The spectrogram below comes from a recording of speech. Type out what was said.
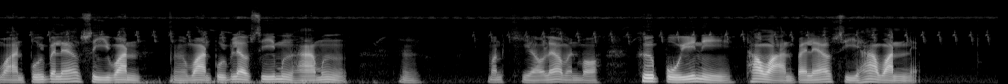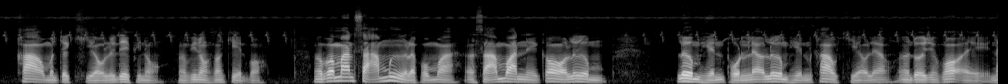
หวานปุ๋ยไปแล้วสี่วันหวานปุ๋ยไปแล้วสี่มือหามือ มันเขียวแล้วมันบอคือปุ๋ยนี่ ถ้าหวานไปแล้วสี่ห้าวันเนี่ย ข้าวมันจะเขียวเลยเด้พี่น้องพี่น้องสังเกตบอเออประมาณสามมือแหละผมว่าเออสามวันเนี่ยก็เริ่มเริ่มเห็นผลแล้วเริ่มเห็นข้าวเขียวแล้วโดยเฉพาะไอ้ไน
